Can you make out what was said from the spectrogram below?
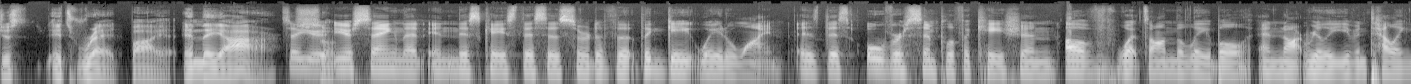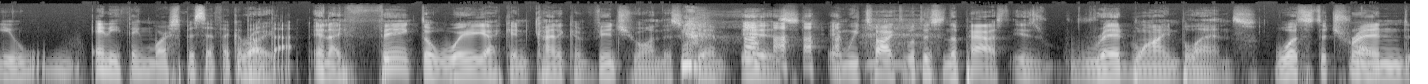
Just it's red, buy it, and they are. So you're, you're saying that in this case, this is sort of the, the gateway to wine, is this oversimplification of what's on the label and not really even telling you anything more specific about right. that. And I think the way I can kind of convince you on this, Kim, is, and we talked about this in the past, is red wine blends. What's the trend?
